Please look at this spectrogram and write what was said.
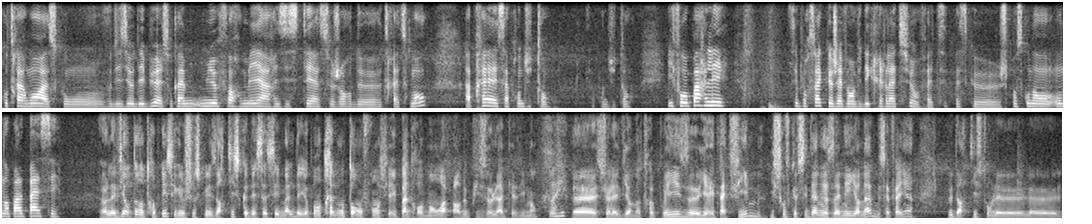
contrairement à ce qu'on vous disait au début, elles sont quand même mieux formées à résister à ce genre de traitement. Après, ça prend du temps. Ça prend du temps. Il faut en parler. C'est pour ça que j'avais envie d'écrire là-dessus, en fait, parce que je pense qu'on n'en parle pas assez. Alors, la vie en entreprise, c'est quelque chose que les artistes connaissent assez mal. D'ailleurs, pendant très longtemps en France, il n'y avait pas de roman, à part depuis Zola quasiment, Oui. euh, sur la vie en entreprise. Il n'y avait pas de film. Il se trouve que ces dernières années, il y en a, mais ça fait rien. Peu d'artistes ont le- le-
